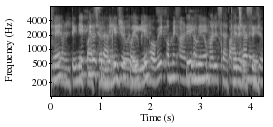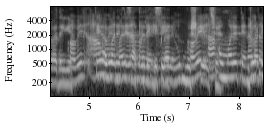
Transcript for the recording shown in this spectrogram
છે. આંટીને દિવસ પાછળ નહીં જવા દઈએ હવે અમે આંટીને અમારી સાથે રહેશે જવા દઈએ. હવે તે હવે અમારી સાથે રહેશે. રહેવું મુશ્કેલ છે આ ઉંમરે તેના માટે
